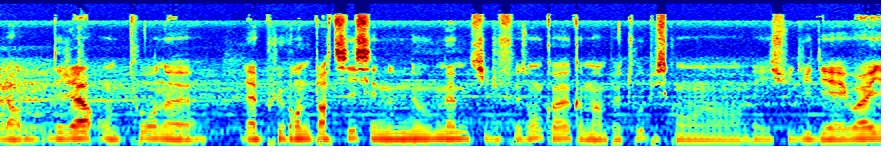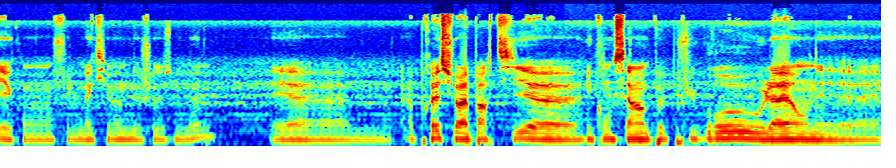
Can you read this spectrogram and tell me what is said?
alors déjà, on tourne. euh, La plus grande partie, c'est nous- nous-mêmes qui le faisons, quoi, comme un peu tout, puisqu'on on est issu du DIY et qu'on fait le maximum de choses nous-mêmes. Et euh, après, sur la partie euh, les concerts un peu plus gros, où là, euh,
